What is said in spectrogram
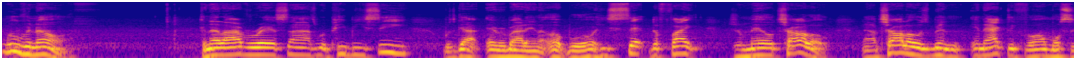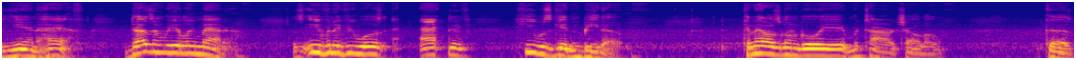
Moving on. Canelo Alvarez signs with PBC, which got everybody in an uproar. He's set to fight Jermell Charlo. Now, Charlo has been inactive for almost a year and a half. Doesn't really matter. Because even if he was active, he was getting beat up. Canelo's going to go ahead and retire Charlo. Because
